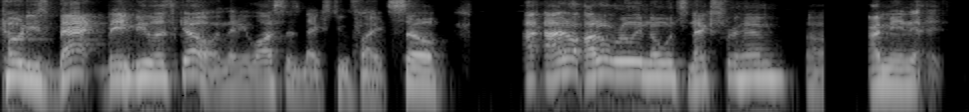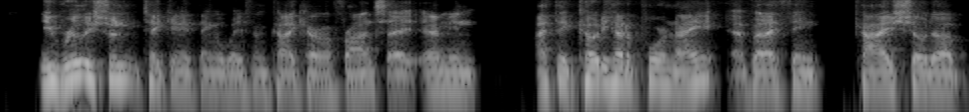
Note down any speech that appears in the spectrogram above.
Cody's back, baby, let's go. And then he lost his next two fights. So I, I don't I don't really know what's next for him. Uh, I mean, you really shouldn't take anything away from Kai Kara-France. I, I mean, I think Cody had a poor night, but I think Kai showed up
